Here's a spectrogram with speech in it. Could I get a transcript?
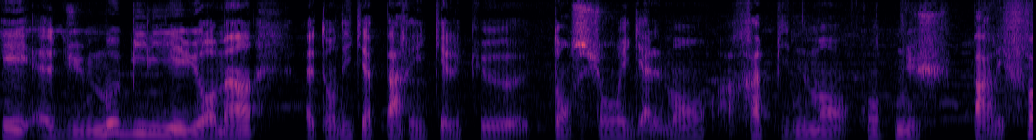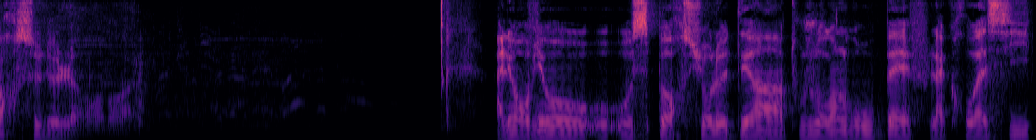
et euh, du mobilier urbain, euh, tandis qu'à Paris, quelques tensions également rapidement contenues par les forces de l'ordre. Allez, on revient au, sport. Sur le terrain, toujours dans le groupe F, la Croatie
